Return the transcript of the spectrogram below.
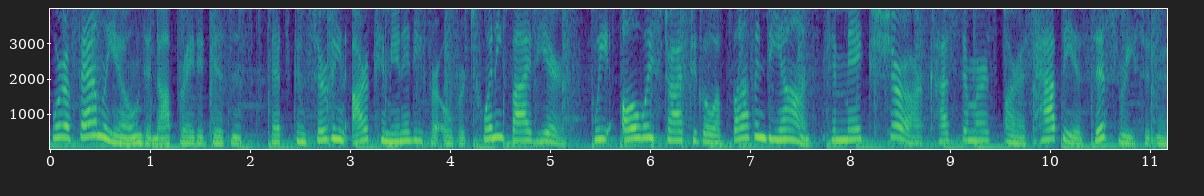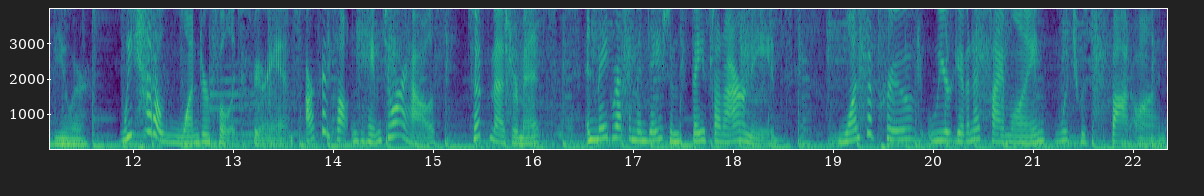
We're a family owned and operated business that's been serving our community for over 25 years. We always strive to go above and beyond to make sure our customers are as happy as this recent reviewer. We had a wonderful experience. Our consultant came to our house, took measurements, and made recommendations based on our needs. Once approved, we were given a timeline, which was spot on.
